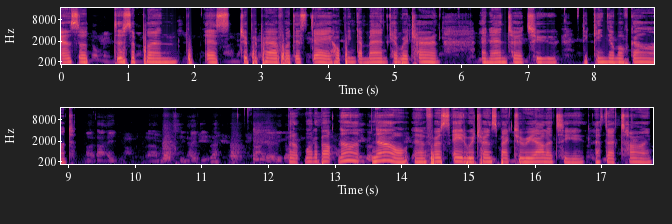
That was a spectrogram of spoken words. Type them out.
And so discipline is to prepare for this day, hoping that man can return and enter to the kingdom of God. But what about now? Now, and verse 8 returns back to reality. At that time,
